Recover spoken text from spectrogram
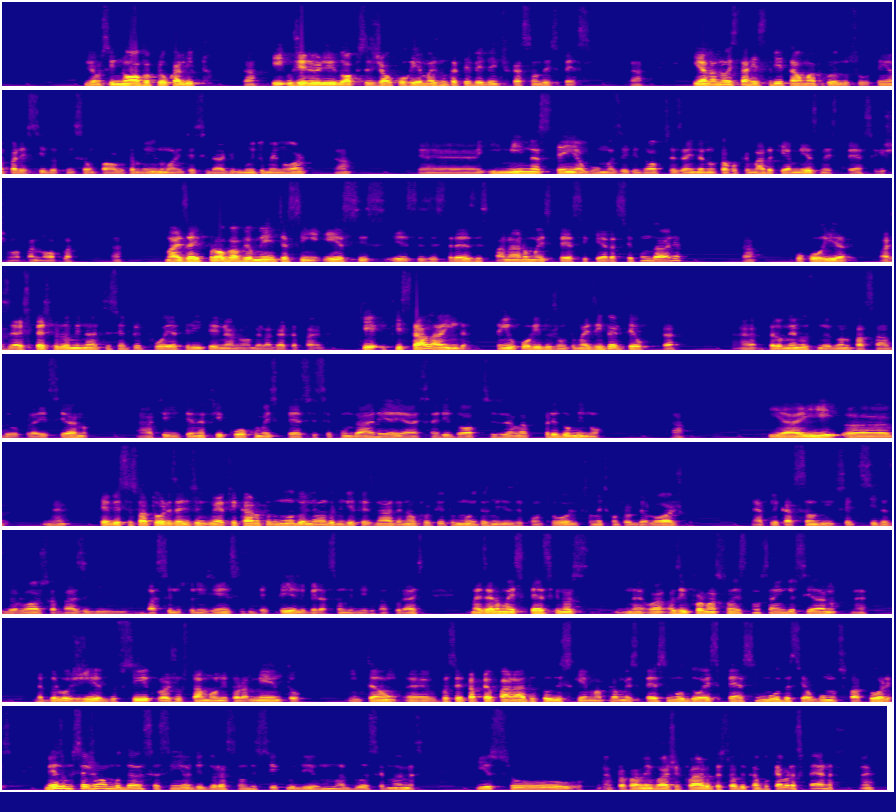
digamos assim, nova para o eucalipto, tá? E o gênero Iridopsis já ocorria, mas nunca teve a identificação da espécie, tá? E ela não está restrita ao Mato Grosso do Sul, tem aparecido aqui em São Paulo também, numa intensidade muito menor, tá? É, em Minas tem algumas Erinopsis, ainda não está confirmada que é a mesma espécie que chama Panopla, tá? Mas aí provavelmente assim esses esses estresses dispararam uma espécie que era secundária? Ocorria a, espécie predominante sempre foi a Tirinteina a lagarta parda, que, que está lá ainda, tem ocorrido junto, mas inverteu, tá? É, pelo menos no ano passado para esse ano, a tirintena ficou como uma espécie secundária e a Saridopsis ela predominou, tá? E aí, uh, né, teve esses fatores, aí é, ficaram todo mundo olhando, ninguém fez nada, não, foi feito muitas medidas de controle, principalmente controle biológico, né, aplicação de inseticidas biológicos à base de bacilos thuringienses, de BT, liberação de micos naturais, mas era uma espécie que nós, né, as informações estão saindo esse ano, né, da biologia, do ciclo, ajustar monitoramento, então, é, você está preparado todo o esquema para uma espécie, mudou a espécie, muda-se alguns fatores, mesmo que seja uma mudança assim, ó, de duração de ciclo de uma, duas semanas. Isso, né, para falar a linguagem clara, o pessoal do campo quebra as pernas, né?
